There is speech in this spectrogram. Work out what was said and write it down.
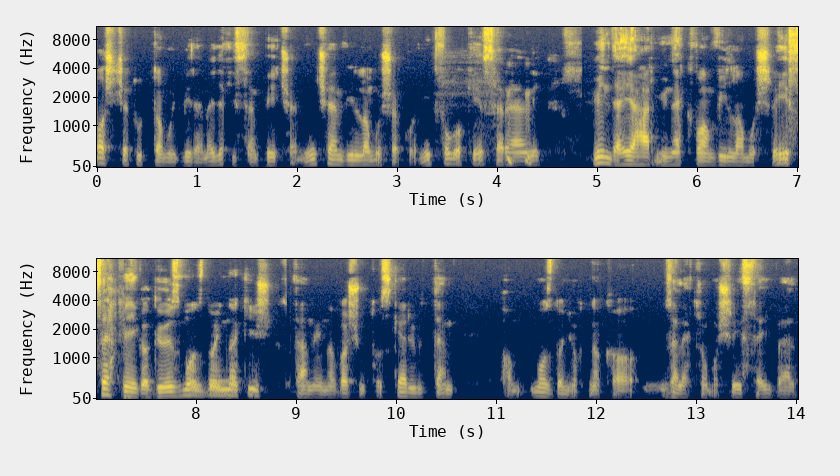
azt se tudtam, hogy mire megyek, hiszen Pécsen nincsen villamos, akkor mit fogok én szerelni. Minden járműnek van villamos része, még a gőzmozdonynak is. Utána én a vasúthoz kerültem, a mozdonyoknak az elektromos részeivel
